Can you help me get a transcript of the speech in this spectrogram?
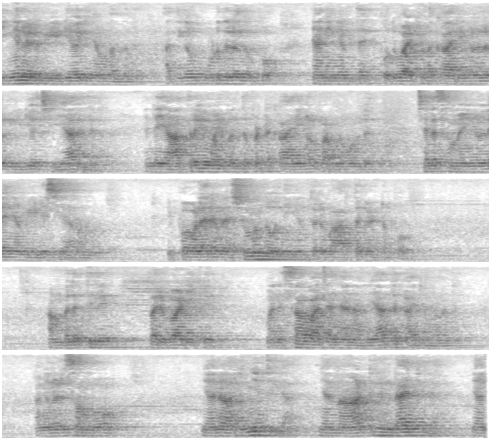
ഇങ്ങനെ ഒരു വീഡിയോയിൽ ഞാൻ വന്നത്. അധികം കൂടുതലൊന്നും ഇപ്പോൾ ഞാൻ ഇങ്ങനത്തെ പൊതുവായിട്ടുള്ള കാര്യങ്ങളിൽ വീഡിയോ ചെയ്യാറില്ല. എന്റെ യാത്രയുമായി ബന്ധപ്പെട്ട കാര്യങ്ങൾ പറഞ്ഞുകൊണ്ട് ചില സമയങ്ങളിലേ ഞാൻ വീഡിയോ ചെയ്യാറുള്ളൂ. ഇപ്പോൾ വളരെ വിഷമം തോന്നി ഇങ്ങനത്തെ ഒരു വാർത്ത കേട്ടപ്പോൾ. അമ്പലത്തിൽ പരിപാടിക്ക് മനസ്സാവാച ഞാൻ അറിയാത്ത കാര്യമാണത്. അങ്ങനെ ഒരു സംഭവം ഞാൻ അറിഞ്ഞിട്ടില്ല. ഞാൻ നാട്ടിലുണ്ടായിട്ടില്ല. ഞാൻ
